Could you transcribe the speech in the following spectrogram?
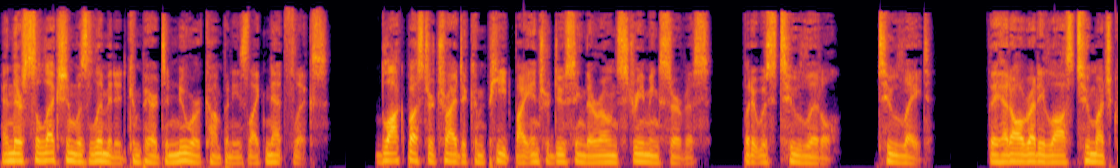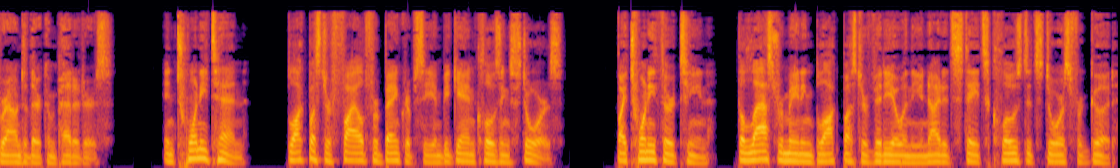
and their selection was limited compared to newer companies like Netflix. Blockbuster tried to compete by introducing their own streaming service, but it was too little, too late. They had already lost too much ground to their competitors. In 2010, Blockbuster filed for bankruptcy and began closing stores. By 2013, the last remaining Blockbuster Video in the United States closed its doors for good.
